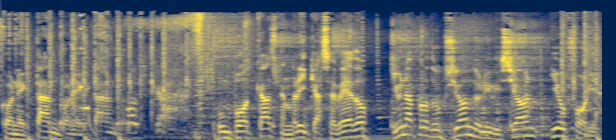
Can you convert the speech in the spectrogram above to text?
Conectando, conectando. Un podcast de Enrique Acevedo y una producción de Univisión y Euforia.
